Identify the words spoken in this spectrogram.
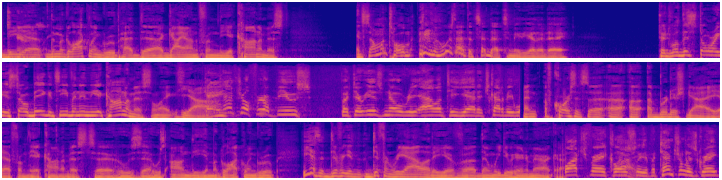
The uh, the McLaughlin group had uh, a guy on from The Economist, and someone told me who was that that said that to me the other day said, well, this story is so big, it's even in The Economist. I'm like, yeah. Potential for abuse, but there is no reality yet. It's got to be. And of course, it's a a, a British guy uh, from The Economist uh, who's uh, who's on the McLaughlin group. He has a different different reality of uh, than we do here in America. Watch very closely. Right. The potential is great,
